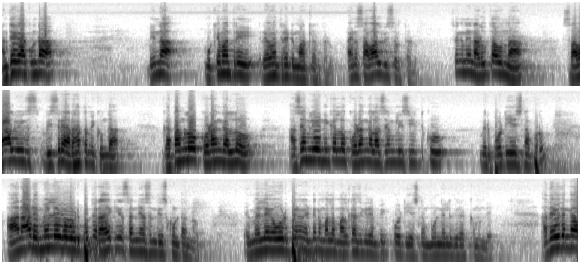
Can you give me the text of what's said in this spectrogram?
అంతేకాకుండా నిన్న ముఖ్యమంత్రి రేవంత్ రెడ్డి మాట్లాడతాడు. ఆయన సవాల్ విసురుతాడు. నిజంగా నేను అడుగుతా ఉన్నా సవాల్ విసిరే అర్హత మీకుందా? గతంలో కొడంగల్లో అసెంబ్లీ ఎన్నికల్లో కొడంగల్ అసెంబ్లీ సీట్కు మీరు పోటీ చేసినప్పుడు ఆనాడు ఎమ్మెల్యేగా ఓడిపోతే రాజకీయ సన్యాసం తీసుకుంటున్నాం. ఎమ్మెల్యేగా ఓడిపోయిన వెంటనే మళ్ళీ మల్కాజ్గిరి ఎంపీకి పోటీ చేసినాం మూడు నెలలు తిరగకముందే అదేవిధంగా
